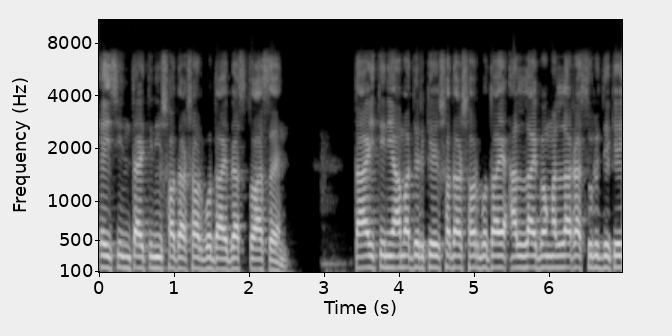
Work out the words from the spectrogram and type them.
এই চিন্তায় তিনি সদা সর্বদাই ব্যস্ত আছেন। তাই তিনি আমাদেরকে সদা সর্বদাই আল্লাহ এবং আল্লাহ রাসুলের দিকে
